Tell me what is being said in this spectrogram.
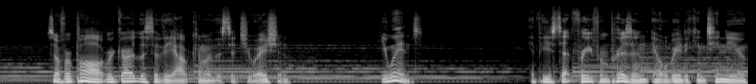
so for Paul, regardless of the outcome of the situation, he wins. If he is set free from prison, it will be to continue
